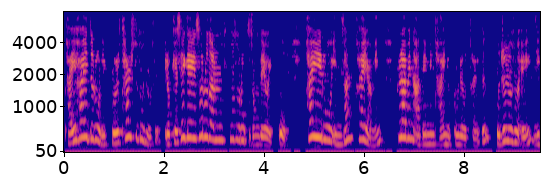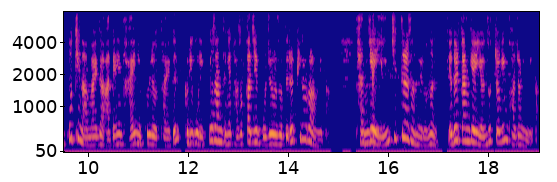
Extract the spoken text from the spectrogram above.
다이하이드로 리포일 탈수소 효소 이렇게 세 개의 서로 다른 효소로 구성되어 있고 파이로인산, 카이아민, 플라빈 아데닌 다이뉴클레오타이드, 보조요소 A, 니코틴 아마이드 아데닌 다이뉴클레오타이드, 그리고 리포산 등의 다섯 가지 보조요소들을 필요로 합니다. 단계 2인 치트르산회로는 8단계의 연속적인 과정입니다.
